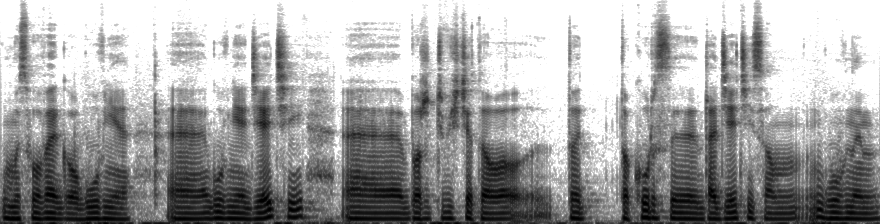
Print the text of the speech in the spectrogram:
umysłowego, głównie, głównie dzieci. E, bo rzeczywiście to, to, to kursy dla dzieci są głównym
